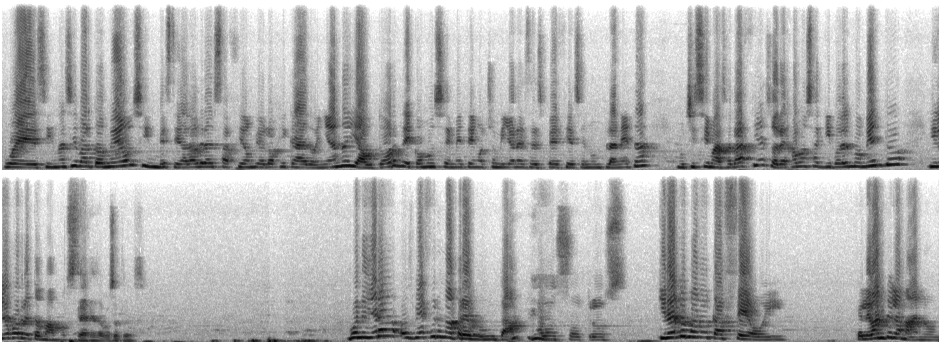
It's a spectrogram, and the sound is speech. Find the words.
Pues Ignacio Bartomeus, investigador de la Estación Biológica de Doñana y autor de Cómo se meten 8 millones de especies en un planeta. Muchísimas gracias. Lo dejamos aquí por el momento y luego retomamos. Gracias a vosotros. Bueno, y ahora os voy a hacer una pregunta a vosotros. ¿Quién ha tomado café hoy? Que levante la mano.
